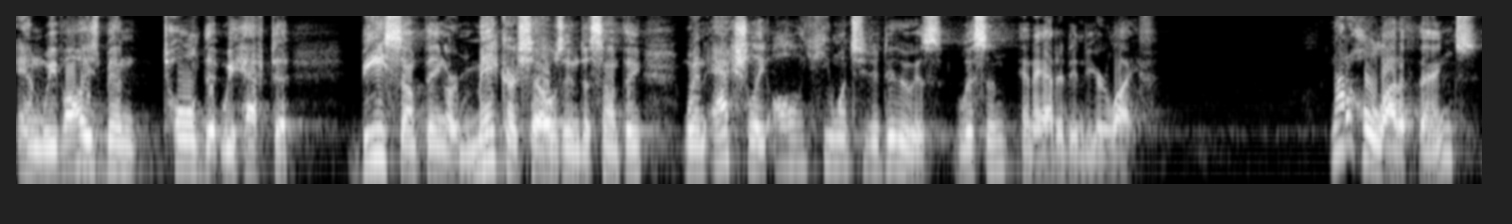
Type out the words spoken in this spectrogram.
and we've always been told that we have to be something or make ourselves into something when actually all He wants you to do is listen and add it into your life. Not a whole lot of things.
